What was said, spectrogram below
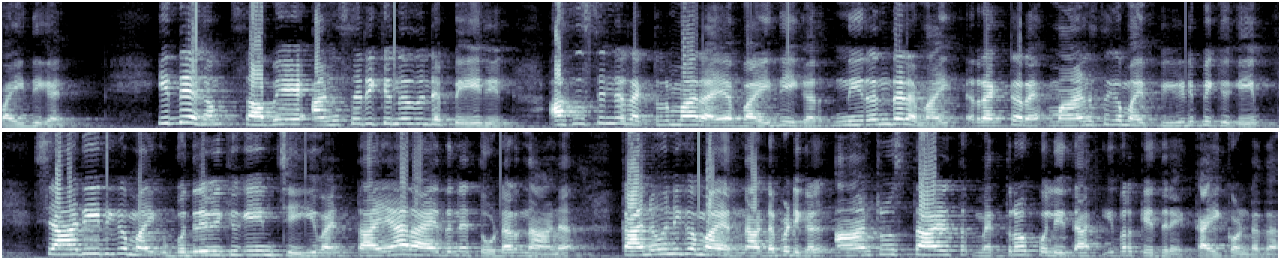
വൈദികൻ. ഇദ്ദേഹം സഭയെ അനുസരിക്കുന്നതിന്റെ പേരിൽ അസിസ്റ്റന്റ് റെക്ടർമാരായ വൈദികർ നിരന്തരമായി റെക്ടറെ മാനസികമായി പീഡിപ്പിക്കുകയും ശാരീരികമായി ഉപദ്രവിക്കുകയും ചെയ്യുവാൻ തയ്യാറായതിനെ തുടർന്നാണ് കാനോനികമായ നടപടികൾ ആൻഡ്രൂസ് താഴത്ത് മെത്രോപൊലീത്ത ഇവർക്കെതിരെ കൈക്കൊണ്ടത്.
